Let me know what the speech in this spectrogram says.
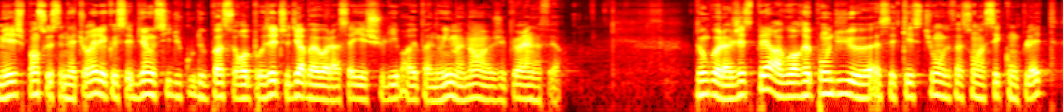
mais je pense que c'est naturel et que c'est bien aussi du coup de pas se reposer, de se dire, bah voilà, ça y est, je suis libre, épanoui, maintenant euh, j'ai plus rien à faire. Donc voilà, j'espère avoir répondu euh, à cette question de façon assez complète.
